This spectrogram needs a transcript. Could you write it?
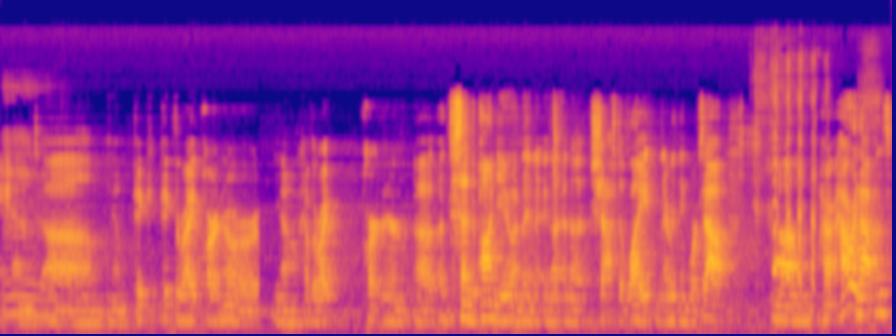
and um, you know pick pick the right partner, or you know have the right partner uh, descend upon you, and in, in, a, in a shaft of light, and everything works out. Um, how, how it happens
